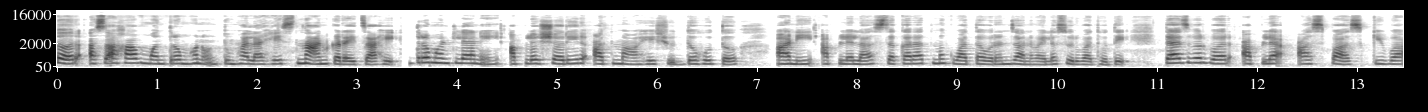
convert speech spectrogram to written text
तर असा हा मंत्र म्हणून तुम्हाला हे स्नान करायचं आहे. मंत्र म्हटल्याने आपलं शरीर आत्मा हे शुद्ध होतं आणि आपल्याला सकारात्मक वातावरण जाणवायला सुरुवात होते. त्याचबरोबर आपल्या आसपास किंवा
